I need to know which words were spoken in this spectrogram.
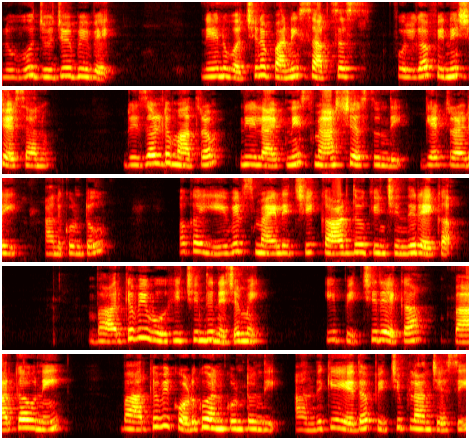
నువ్వు జుజుబివే. నేను వచ్చిన పని సక్సెస్ ఫుల్గా ఫినిష్ చేశాను. రిజల్ట్ మాత్రం నీ లైఫ్ని స్మాష్ చేస్తుంది. గెట్ రెడీ అనుకుంటూ ఒక ఈవిల్ స్మైల్ ఇచ్చి కార్ దూకించింది రేఖ. భార్గవి ఊహించింది నిజమే. ఈ పిచ్చి రేఖ భార్గవ్ని భార్గవి కొడుకు అనుకుంటుంది. అందుకే ఏదో పిచ్చి ప్లాన్ చేసి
